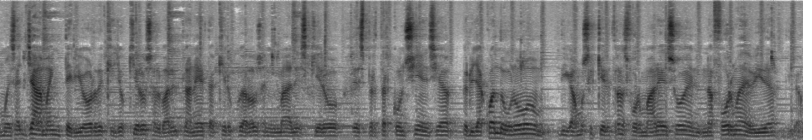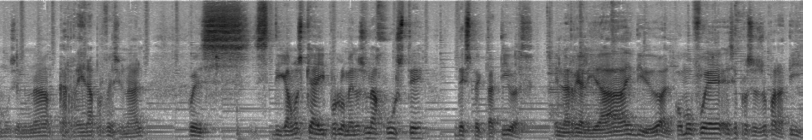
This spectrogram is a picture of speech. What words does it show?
como esa llama interior de que yo quiero salvar el planeta, quiero cuidar a los animales, quiero despertar conciencia, pero ya cuando uno, digamos, que quiere transformar eso en una forma de vida, digamos, en una carrera profesional, pues digamos que hay por lo menos un ajuste de expectativas en la realidad individual. ¿Cómo fue ese proceso para ti?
